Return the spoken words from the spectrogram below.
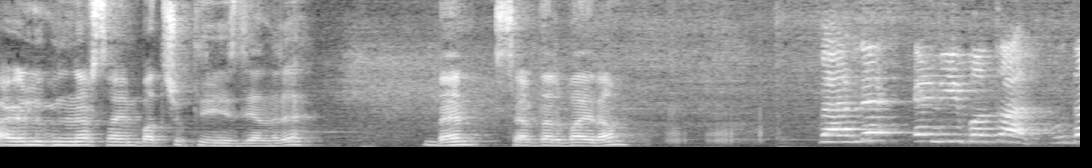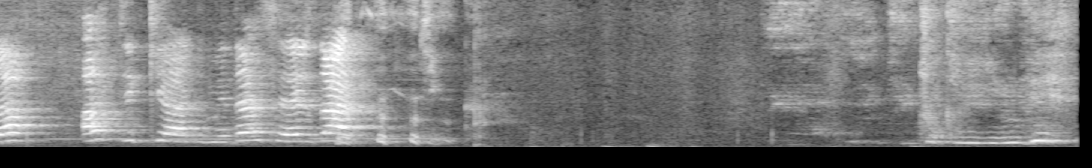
Hayırlı günler Sayın Batışık TV izleyenlere. Ben Serdar Bayram. Ben de en iyi bakar. Bu da artık yardım eden Serdar. Çok iyiydi.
